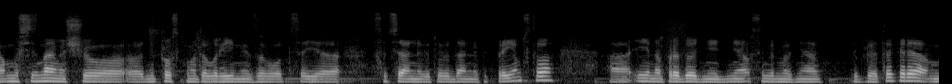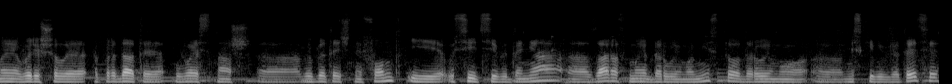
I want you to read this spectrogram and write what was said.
Ми всі знаємо, що е, Дніпровський металургійний завод це є соціально відповідальне підприємство. І напередодні дня Всемирного дня бібліотекаря ми вирішили передати увесь наш е, бібліотечний фонд. І усі ці видання е, зараз ми даруємо місту, даруємо міській бібліотеці.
